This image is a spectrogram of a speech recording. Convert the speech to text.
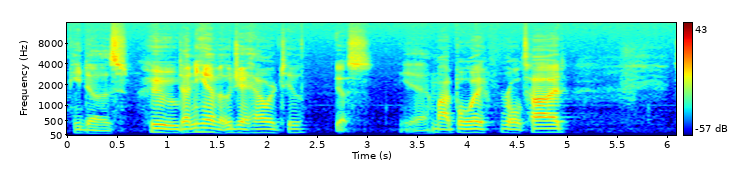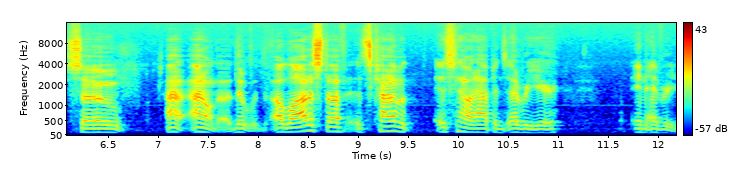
He does. who Doesn't he have OJ Howard too? yes, Yeah. my boy, roll tide. So, I, I don't know. There, a lot of stuff. It's kind of it's how it happens every year, in every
